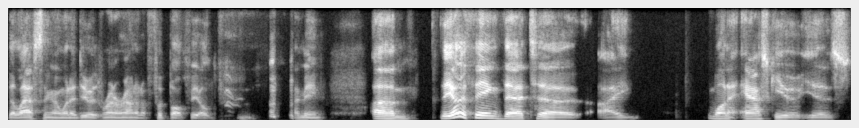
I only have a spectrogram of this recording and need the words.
the last thing I want to do is run around on a football field. I mean, um, the other thing that uh, I want to ask you is:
